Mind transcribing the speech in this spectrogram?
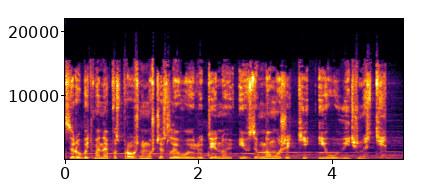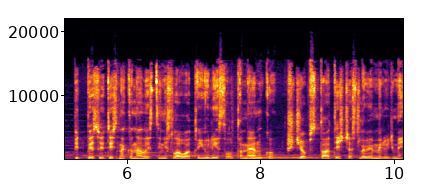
Це робить мене по-справжньому щасливою людиною і в земному житті, і у вічності. Підписуйтесь на канали Станіслава та Юлії Салтаненко, щоб стати щасливими людьми.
